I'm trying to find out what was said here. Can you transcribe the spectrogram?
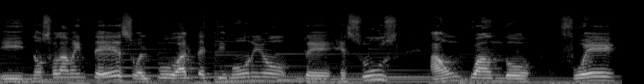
Y no solamente eso, él pudo dar testimonio de Jesús, aun cuando fue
